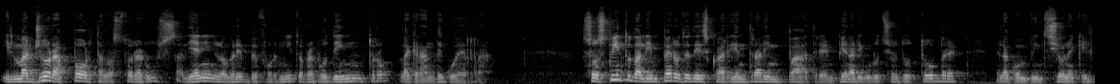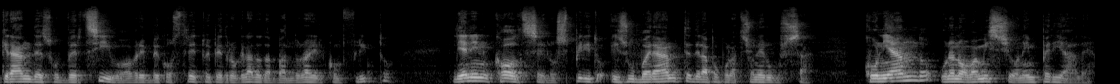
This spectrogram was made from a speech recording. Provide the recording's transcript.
il maggiore apporto alla storia russa Lenin lo avrebbe fornito proprio dentro la Grande Guerra. Sospinto dall'impero tedesco a rientrare in patria in piena rivoluzione d'ottobre, nella convinzione che il grande sovversivo avrebbe costretto Pietrogrado ad abbandonare il conflitto, Lenin colse lo spirito esuberante della popolazione russa, coniando una nuova missione imperiale.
